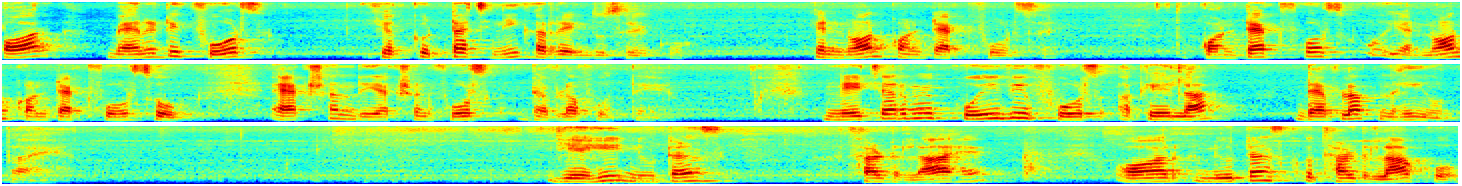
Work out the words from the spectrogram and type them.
और मैग्नेटिक फोर्स को टच नहीं कर रहे एक दूसरे को। ये नॉन कॉन्टैक्ट फोर्स है। तो कॉन्टैक्ट फोर्स हो या नॉन कॉन्टैक्ट फोर्स हो एक्शन रिएक्शन फोर्स डेवलप होते हैं। नेचर में कोई भी फोर्स अकेला डेवलप नहीं होता है। यही न्यूटन्स थर्ड लॉ है और न्यूटन्स को थर्ड लॉ को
